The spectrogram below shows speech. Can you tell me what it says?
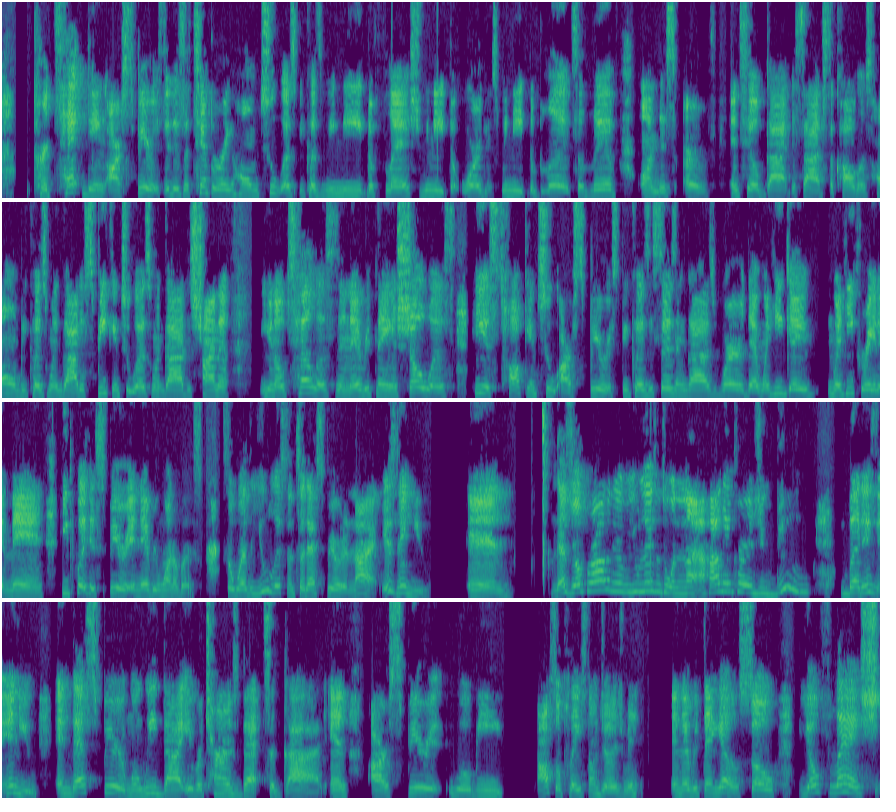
protecting our spirits. It is a temporary home to us because we need the flesh, we need the organs, we need the blood to live on this earth until God decides to call us home. Because when God is speaking to us, when God is trying to you know, tell us and everything and show us, He is talking to our spirits because it says in God's word that when He gave, when He created man, He put His spirit in every one of us. So whether you listen to that spirit or not, it's in you. And That's your prerogative. If you listen to it or not. I highly encourage you do, but it's in you. And that spirit, when we die, it returns back to God, and our spirit will be also placed on judgment and everything else. So your flesh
